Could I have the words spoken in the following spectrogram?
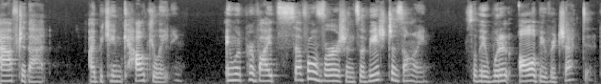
After that, I became calculating and would provide several versions of each design so they wouldn't all be rejected.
